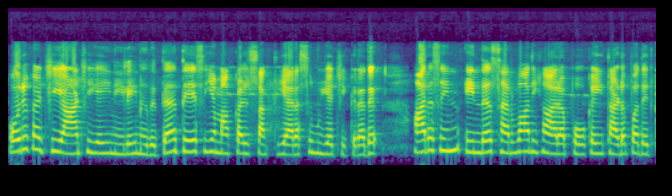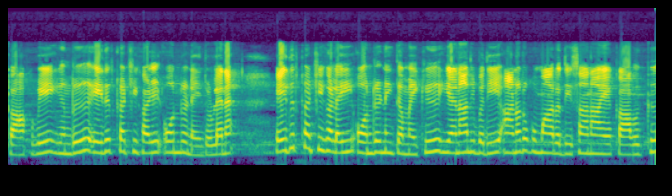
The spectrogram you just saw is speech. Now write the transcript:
ஒரு கட்சி ஆட்சியை நிலைநிறுத்த தேசிய மக்கள் சக்தி அரசு முயற்சிக்கிறது. அரசின் இந்த சர்வாதிகார போக்கை தடுப்பதற்காகவே இன்று எதிர்க்கட்சிகள் ஒன்றிணைந்துள்ளன. எதிர்க்கட்சிகளை ஒன்றிணைத்தமைக்கு ஜனாதிபதி அனுரகுமார திசாநாயக்காவுக்கு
